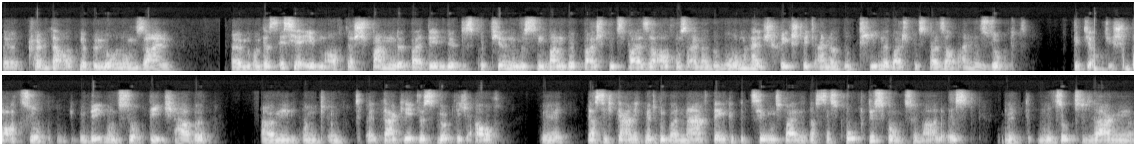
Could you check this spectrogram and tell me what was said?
äh, könnte auch eine Belohnung sein. Ähm, und das ist ja eben auch das Spannende, bei dem wir diskutieren müssen, wann wird beispielsweise auch aus einer Gewohnheit, Schrägstrich einer Routine, beispielsweise auch eine Sucht. Es gibt ja auch die Sportsucht und die Bewegungssucht, die ich habe. Ähm, und, und äh, da geht es wirklich auch äh, dass ich gar nicht mehr drüber nachdenke, beziehungsweise dass das hoch dysfunktional ist, mit, mit sozusagen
